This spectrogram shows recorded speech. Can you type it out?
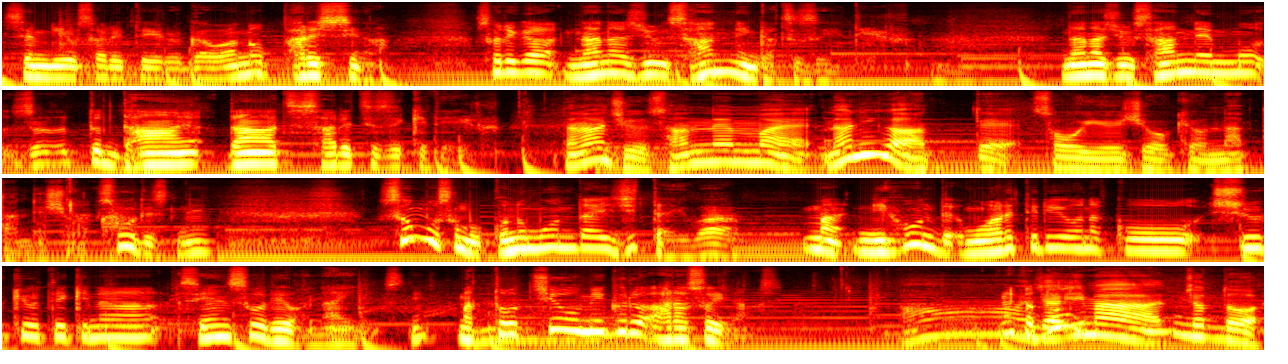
占領されている側のパレスチナ。それが73年が続いている。73年もずっと弾弾圧され続けている。73年前何があってそういう状況になったんでしょうか？そうですねそもそもこの問題自体は、まあ、日本で思われているようなこう宗教的な戦争ではないんですね、まあ、土地をめぐる争いなんです。あじゃあ今ちょっと、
